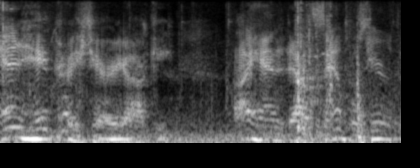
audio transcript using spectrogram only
and hickory teriyaki. I handed out samples here at the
